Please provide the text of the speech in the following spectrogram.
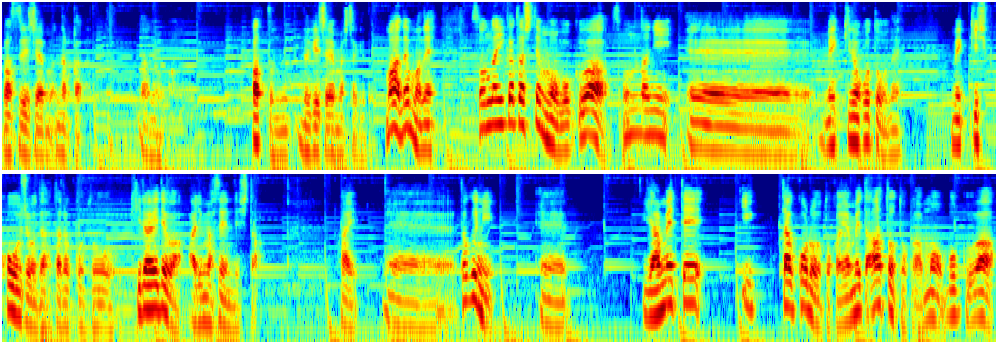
忘れちゃいま、なんか、あの、パッと抜けちゃいましたけど。まあでもね、そんな言い方しても僕はそんなに、えー、メッキのことをね、メッキ工場で働くことを嫌いではありませんでした。はい。えー、特に、えー、辞めていった頃とか辞めた後とかも僕は、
